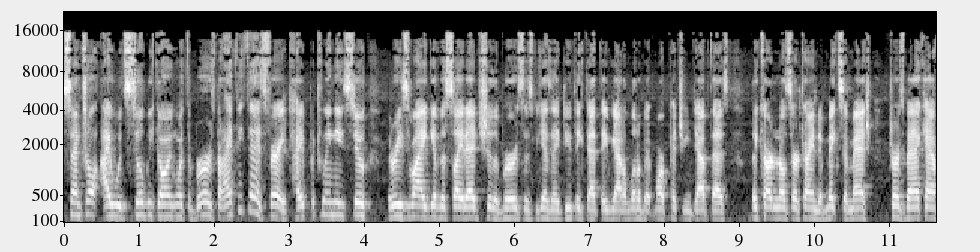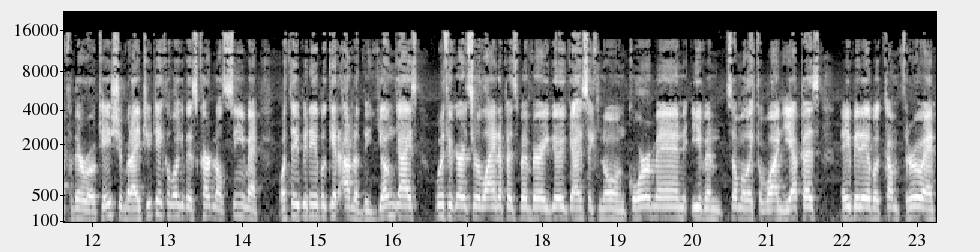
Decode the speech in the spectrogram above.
Central, I would still be going with the Brewers, but I think that it's very tight between these two. The reason why I give the slight edge to the Brewers is because I do think that they've got a little bit more pitching depth as the Cardinals are trying to mix and match towards back half of their rotation. But I do take a look at this Cardinals team and what they've been able to get out of the young guys with regards to their lineup has been very good. Guys like Nolan Gorman, even someone like Juan Yepez, they've been able to come through. And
